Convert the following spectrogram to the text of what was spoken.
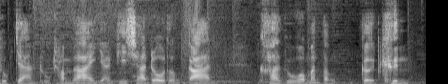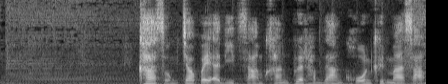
ทุกอย่างถูกทำลายอย่างที่ชาโดต้องการ ข้ารู้ว่ามันต้องเกิดขึ้น ข้าส่งเจ้าไปอดีตสามครั้งเพื่อทำร่างโคลนขึ้นมาสาม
